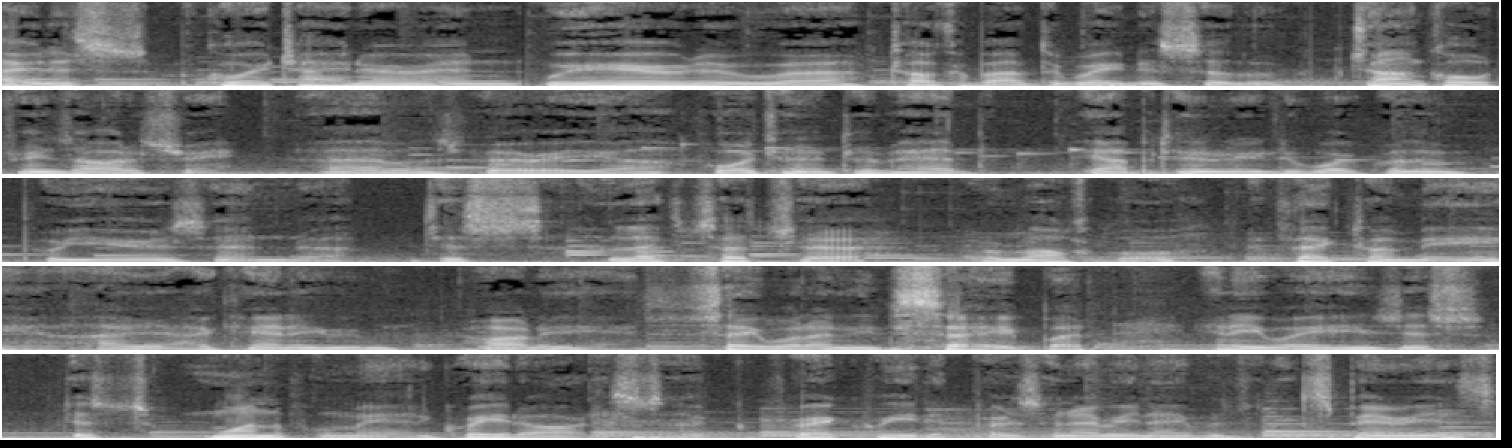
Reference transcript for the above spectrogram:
Hi, this is McCoy Tyner, and we're here to uh, talk about the greatness of John Coltrane's artistry. I was very uh, fortunate to have had the opportunity to work with him for years and uh, just left such a remarkable effect on me. I, I can't even hardly say what I need to say, but anyway, he's just just wonderful man, great artist, a very creative person. Every night was an experience,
